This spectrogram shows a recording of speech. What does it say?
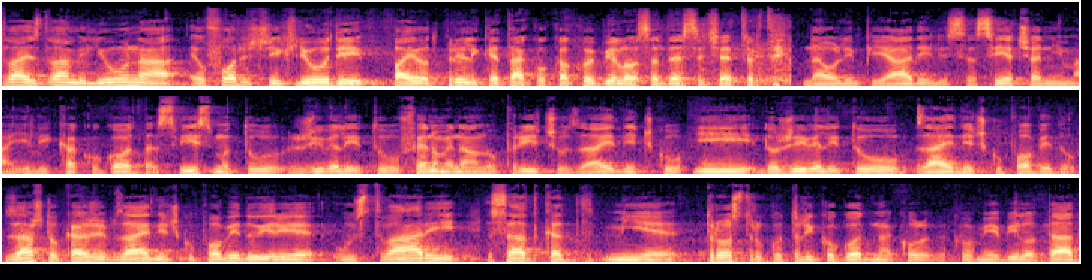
22 milijuna euforičnih ljudi, pa je otprilike tako kako je bilo 84. na olimpijadi ili sa sjećanjima ili kako god. Svi smo tu živjeli tu fenomenalnu priču zajedničku i doživjeli tu zajedničku pobjedu. Zašto kažem zajedničku pobjedu? Jer je u stvari sad kad mi je trostruko toliko godina koliko mi je bilo tad,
